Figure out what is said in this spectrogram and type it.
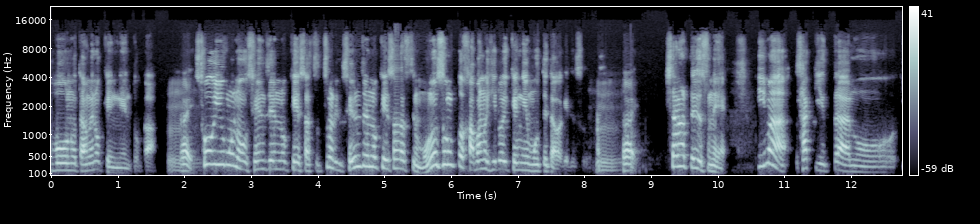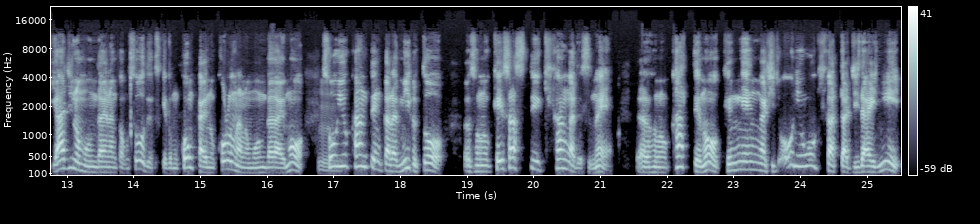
防のための権限とか、はい、そういうものを戦前の警察、つまり戦前の警察っていうのはものすごく幅の広い権限を持ってたわけです。はい。したがってですね、今、さっき言った、あの、ヤジの問題なんかもそうですけども、今回のコロナの問題も、そういう観点から見ると、その警察っていう機関がですね、そのかつての権限が非常に大きかった時代に、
